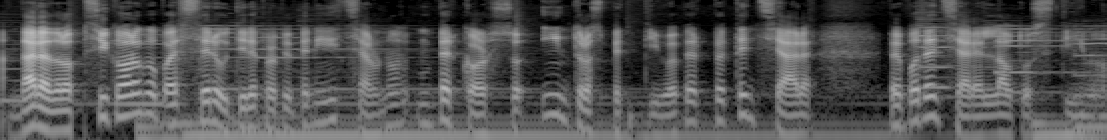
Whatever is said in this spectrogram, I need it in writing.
Andare dallo psicologo può essere utile proprio per iniziare uno, un percorso introspettivo e per potenziare, per potenziare l'autostima.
